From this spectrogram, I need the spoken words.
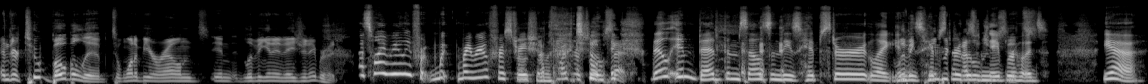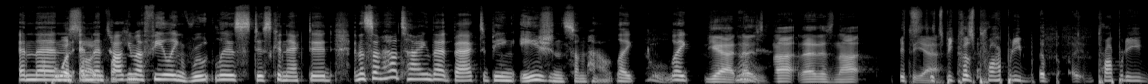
and they're too bobalib to want to be around in living in an Asian neighborhood. That's my really fr- my- my real frustration that's with why it they're so too. Like, upset. they'll embed themselves in these hipster like in in these Cambridge, hipster little neighborhoods yeah and then West and then talking you. about feeling rootless disconnected and then somehow tying that back to being asian somehow like No. like Yeah, no, No. it's not. That is not. It's Yeah. it's because property uh, uh, property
